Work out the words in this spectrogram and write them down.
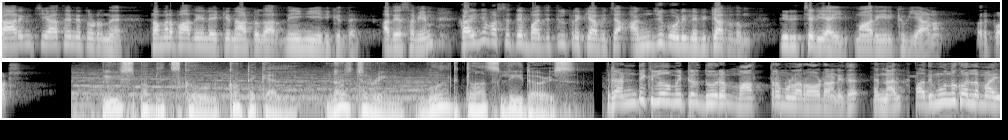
ടാറിംഗ് ചെയ്യാത്തതിനെ തുടർന്ന് സമരപാതയിലേക്ക് നാട്ടുകാർ നീങ്ങിയിരിക്കുന്നത്. അതേസമയം കഴിഞ്ഞ വർഷത്തെ ബജറ്റിൽ പ്രഖ്യാപിച്ച അഞ്ചു കോടി ലഭിക്കാത്തതും തിരിച്ചടിയായി മാറിയിരിക്കുകയാണ്. Report. Public school Kottakkal world class leaders. രണ്ട് കിലോമീറ്റർ ദൂരം മാത്രമുള്ള റോഡാണിത്. എന്നാൽ പതിമൂന്ന് കൊല്ലമായി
